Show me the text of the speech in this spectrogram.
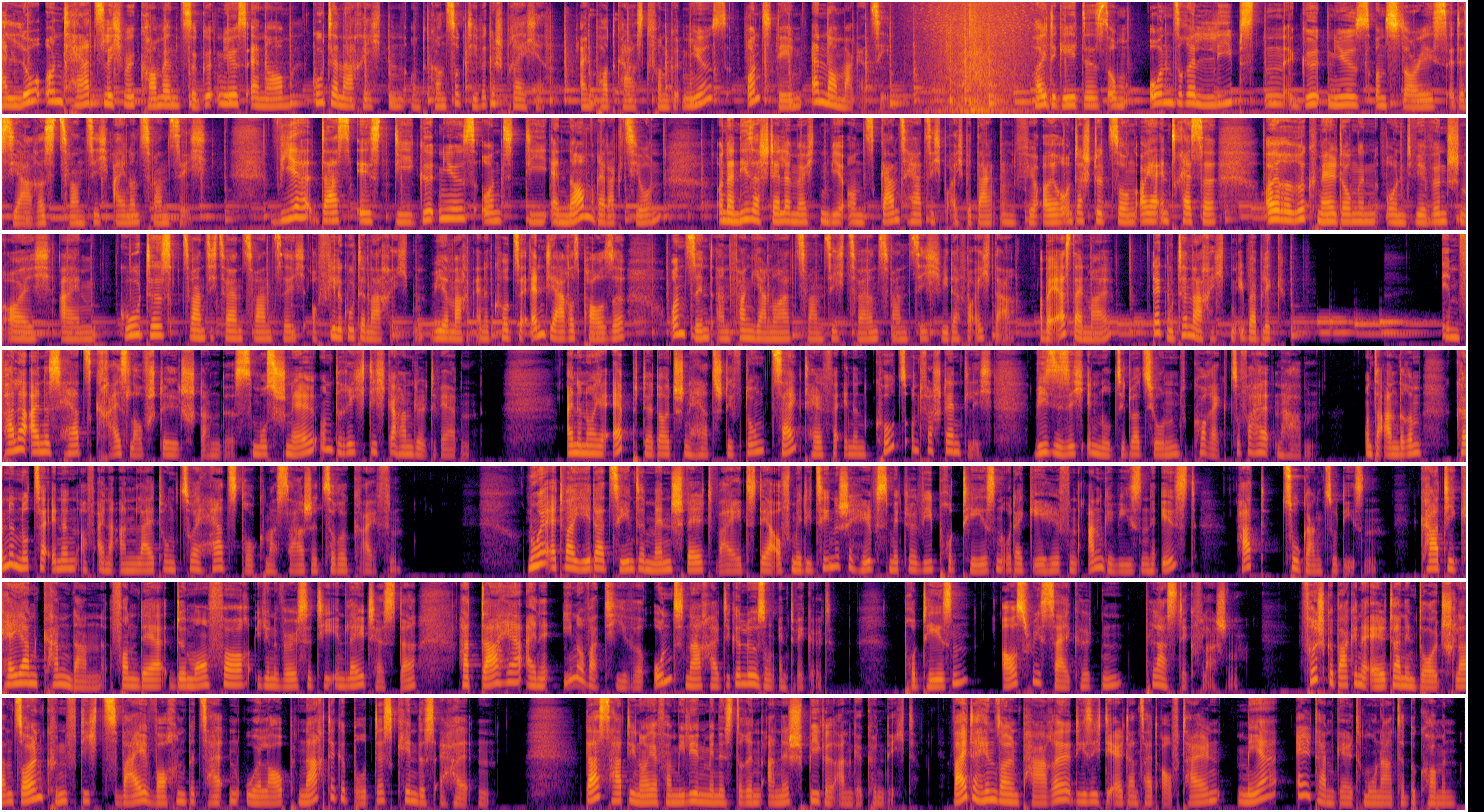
Hallo und herzlich willkommen zu Good News Enorm, gute Nachrichten und konstruktive Gespräche. Ein Podcast von Good News und dem Enorm Magazin. Heute geht es um unsere liebsten Good News und Stories des Jahres 2021. Wir, das ist die Good News und die Enorm Redaktion und an dieser Stelle möchten wir uns ganz herzlich bei euch bedanken für eure Unterstützung, euer Interesse, eure Rückmeldungen und wir wünschen euch ein gutes 2022, auch viele gute Nachrichten. Wir machen eine kurze Endjahrespause und sind Anfang Januar 2022 wieder für euch da. Aber erst einmal der gute Nachrichtenüberblick. Im Falle eines Herz-Kreislauf-Stillstandes muss schnell und richtig gehandelt werden. Eine neue App der Deutschen Herzstiftung zeigt HelferInnen kurz und verständlich, wie sie sich in Notsituationen korrekt zu verhalten haben. Unter anderem können NutzerInnen auf eine Anleitung zur Herzdruckmassage zurückgreifen. Nur etwa jeder zehnte Mensch weltweit, der auf medizinische Hilfsmittel wie Prothesen oder Gehhilfen angewiesen ist, hat Zugang zu diesen. Kartikeyan Kandan von der De Montfort University in Leicester hat daher eine innovative und nachhaltige Lösung entwickelt. Prothesen aus recycelten Plastikflaschen. Frisch gebackene Eltern in Deutschland sollen künftig zwei Wochen bezahlten Urlaub nach der Geburt des Kindes erhalten. Das hat die neue Familienministerin Anne Spiegel angekündigt. Weiterhin sollen Paare, die sich die Elternzeit aufteilen, mehr Elterngeldmonate bekommen.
